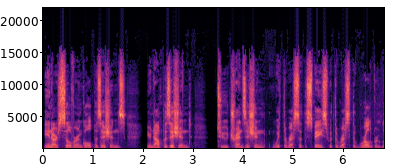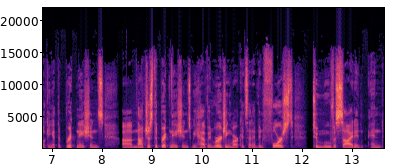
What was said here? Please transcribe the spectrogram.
in our silver and gold positions, you're now positioned to transition with the rest of the space, with the rest of the world. We're looking at the BRIC nations, um, not just the BRIC nations. We have emerging markets that have been forced to move aside, and, and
